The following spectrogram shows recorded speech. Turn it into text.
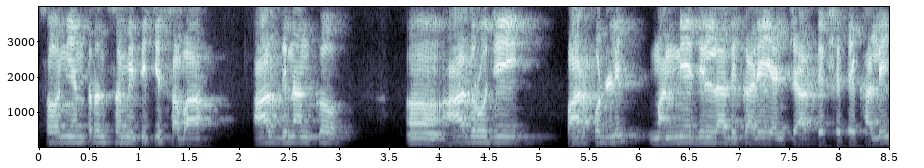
सहनियंत्रण समितीची सभा आज दिनांक आज रोजी पार पडली. माननीय जिल्हाधिकारी यांच्या अध्यक्षतेखाली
